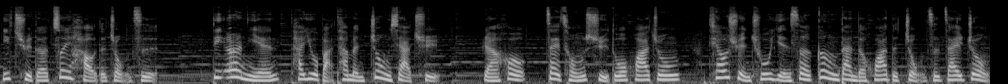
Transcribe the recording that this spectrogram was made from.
以取得最好的种子。第二年，他又把它们种下去，然后再从许多花中挑选出颜色更淡的花的种子栽种。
